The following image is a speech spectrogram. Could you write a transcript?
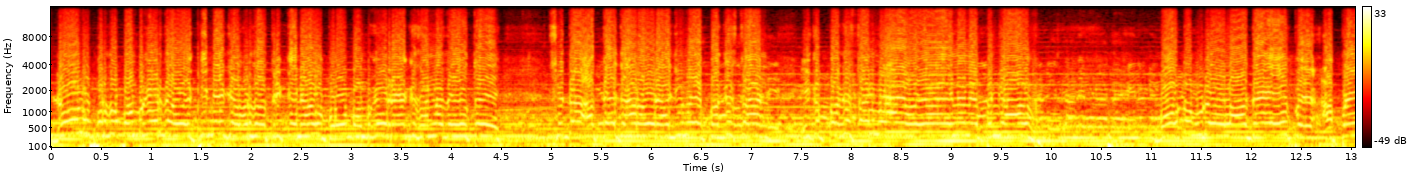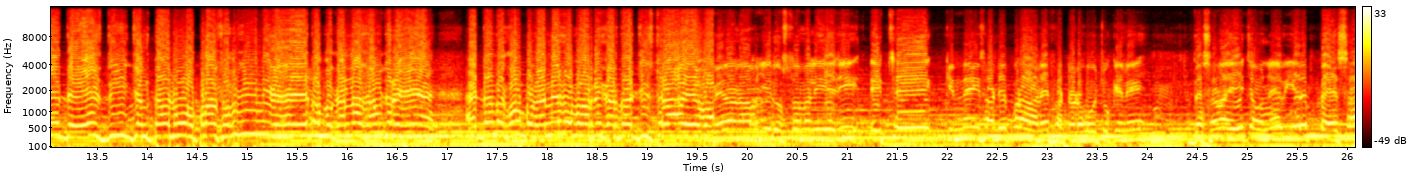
ਡਰੋਨ ਉੱਪਰ ਤੋਂ ਬੰਬ ਘੇਰਦੇ ਹੋਏ ਕਿੰਨੇ ਜ਼ਬਰਦਸਤ ਤਰੀਕੇ ਨਾਲ ਉੱਪਰੋਂ ਬੰਬ ਘੇਰ ਰਿਹਾ ਕਿਸਾਨਾਂ ਦੇ ਉੱਤੇ ਸਿੱਧਾ ਅਤਿਆਚਾਰ ਹੋ ਰਿਹਾ, ਜਿਵੇਂ ਪਾਕਿਸਤਾਨ ਇੱਕ ਬਗਾਨਾ ਸਮਝ ਰਹੇ ਹੈ ਐਦਾਂ ਦਾ ਕੋਈ ਬਗਾਨੇ ਤੋਂ ਵਾਰ ਨਹੀਂ ਕਰਦਾ, ਜਿਸ ਤਰ੍ਹਾਂ ਇਹ ਮੇਰਾ ਨਾਮ ਜੀ ਰੁਸਤਮ ਅਲੀ ਹੈ ਜੀ। ਇੱਥੇ ਕਿੰਨੇ ਹੀ ਸਾਡੇ ਭਰਾ ਨੇ ਫੱਟੜ ਹੋ ਚੁੱਕੇ ਨੇ। ਦੱਸਣਾ ਇਹ ਚਾਹੁੰਦੇ ਆ ਵੀ ਯਾਰ ਪੈਸਾ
